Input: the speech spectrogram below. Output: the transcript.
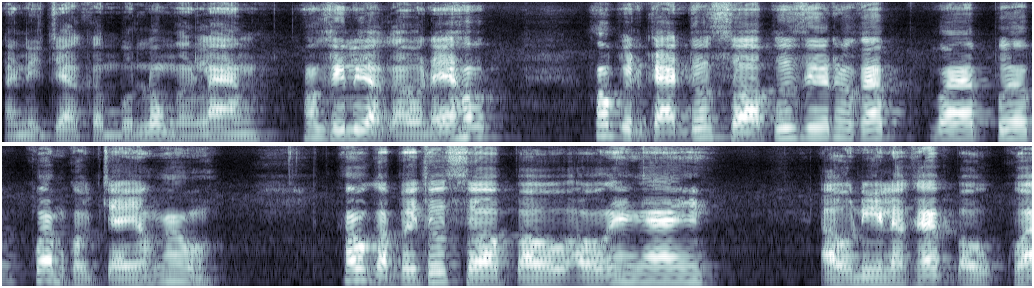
อันนี้จากข้างบนลงข้างล่างเฮาสิเลือกเอาได้เฮาเฮาเป็นการทดสอบซื่อๆเนาะครับ ว่าเพื่อความเข้าใจของเฮาเฮาก็ไปทดสอบเอาเอาง่ายๆ เอานี่ละครับ เอาขวา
